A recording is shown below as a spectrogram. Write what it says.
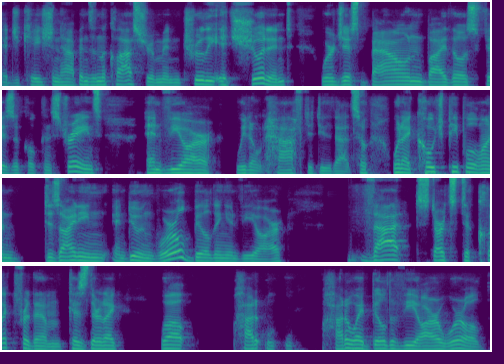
education happens in the classroom and truly it shouldn't. We're just bound by those physical constraints and vr we don't have to do that. So when i coach people on designing and doing world building in vr that starts to click for them because they're like well how do, how do i build a vr world?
